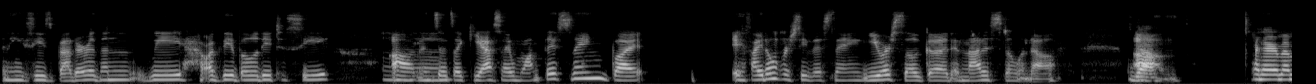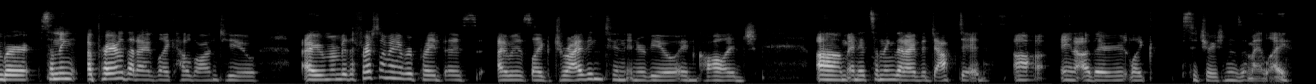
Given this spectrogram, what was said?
and He sees better than we have the ability to see. Mm-hmm. Um, and so mm-hmm. it's like, yes, I want this thing, but if I don't receive this thing, you are still good, and that is still enough. Yeah. Um, and I remember something, a prayer that I've like held on to. I remember the first time I ever prayed this, I was like driving to an interview in college, um, and it's something that I've adapted uh, in other like situations in my life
